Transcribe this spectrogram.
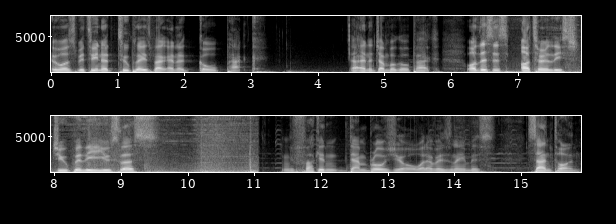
It was between a two plays pack and a gold pack. Uh, and a jumbo gold pack. Well, this is utterly stupidly useless. Fucking D'Ambrosio or whatever his name is. Santon.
